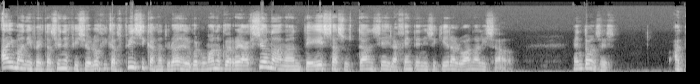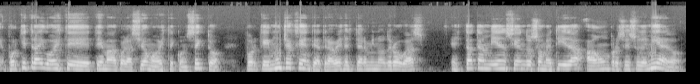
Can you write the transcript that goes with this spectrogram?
hay manifestaciones fisiológicas, físicas, naturales del cuerpo humano que reaccionan ante esa sustancia y la gente ni siquiera lo ha analizado. Entonces, ¿por qué traigo este tema a colación o este concepto? Porque mucha gente a través del término drogas está también siendo sometida a un proceso de miedo.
